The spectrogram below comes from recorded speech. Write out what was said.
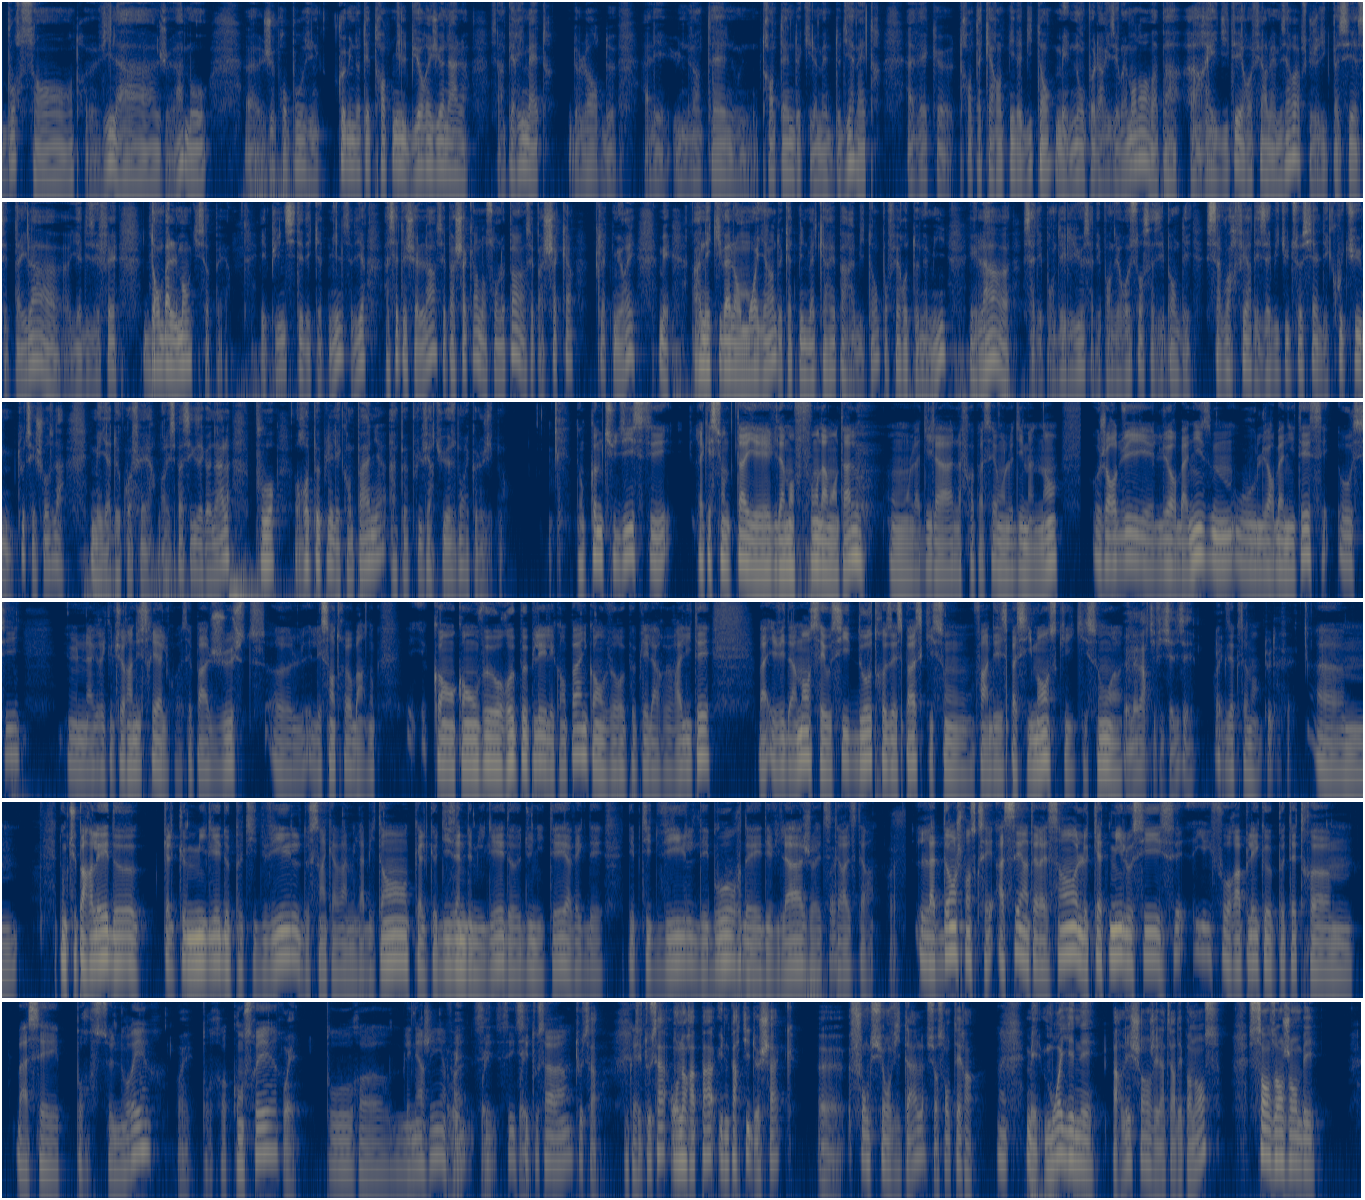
bourg-centre, village, hameau. Euh, je propose une communauté de 30 000 biorégionales. C'est un périmètre de l'ordre de, allez, une vingtaine ou une trentaine de kilomètres de diamètre, avec 30 euh, à 40 000 habitants, mais non polarisés au même endroit. On va pas rééditer et refaire les mêmes erreurs, parce que je dis que passer à cette taille-là, euh, il y a des effets d'emballement qui s'opèrent et puis une cité des 4000, c'est-à-dire à cette échelle-là, c'est pas chacun dans son lepin, c'est pas chacun claque-muré, mais un équivalent moyen de 4000 mètres carrés par habitant pour faire autonomie. Et là, euh, ça dépend des lieux, ça dépend des ressources, ça dépend des savoir-faire, des habitudes sociales, des coutumes, toutes ces choses-là. Mais il y a de quoi faire dans l'espace hexagonal pour repeupler les campagnes un peu plus vertueusement écologiquement. Donc comme tu dis, c'est la question de taille est évidemment fondamentale. On l'a dit la, la fois passée, on le dit maintenant. Aujourd'hui, l'urbanisme ou l'urbanité, c'est aussi une agriculture industrielle. quoi. C'est pas juste euh, les centres urbains. Donc, quand, quand on veut repeupler les campagnes, quand on veut repeupler la ruralité, bah, évidemment, c'est aussi d'autres espaces qui sont, enfin, des espaces immenses qui, qui sont. Euh, même artificialisés. Exactement. Tout à fait. Euh, donc, tu parlais de quelques milliers de petites villes de 5 à 20 000 habitants, quelques dizaines de milliers d'unités avec des, des, petites villes, des bourgs, des, des villages, etc. etc. Là-dedans, je pense que c'est assez intéressant. Le 4000 aussi, il faut rappeler que peut-être euh, bah, c'est pour se nourrir, pour construire, pour euh, l'énergie, enfin, c'est tout ça. Hein tout ça. C'est tout ça. On n'aura pas une partie de chaque euh, fonction vitale sur son terrain. Mais moyenner par l'échange et l'interdépendance, sans enjamber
